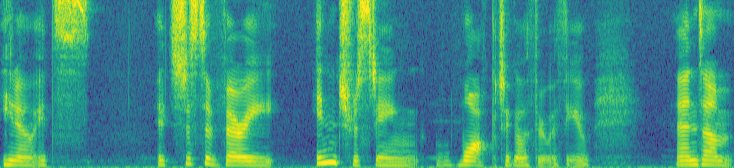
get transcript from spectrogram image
you know it's it's just a very interesting walk to go through with you. And um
